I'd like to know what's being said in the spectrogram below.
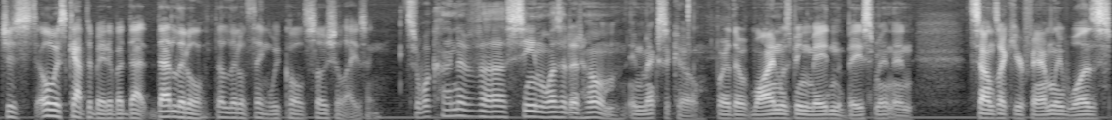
just always captivated by that that little that little thing we call socializing. So, what kind of uh, scene was it at home in Mexico where the wine was being made in the basement? And it sounds like your family was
